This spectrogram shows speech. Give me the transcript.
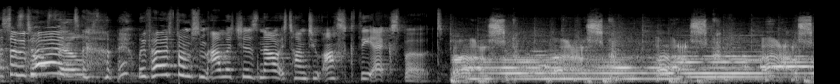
Uh, so we've heard, we've heard from some amateurs, now it's time to ask the expert. Ask, ask, ask,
